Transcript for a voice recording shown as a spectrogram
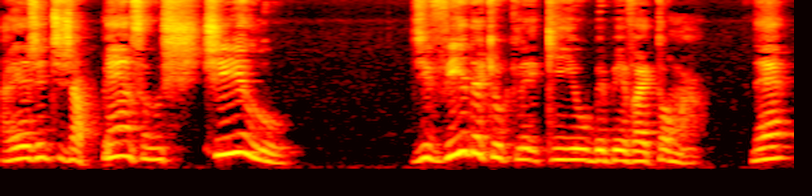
aí a gente já pensa no estilo de vida que o, que o bebê vai tomar, né?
